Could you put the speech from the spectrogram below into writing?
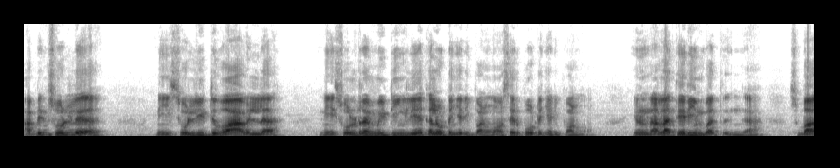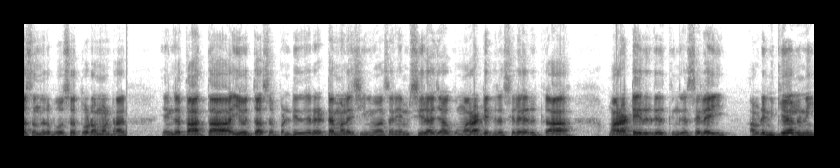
அப்படின்னு சொல்லு. நீ சொல்லிட்டு வா வெளில. நீ சொல்கிற மீட்டிங்லேயே கல் அடிப்பானுவோம் செருப்பு விட்டம் அடிப்பானுவோம் இவனுக்கு நல்லா தெரியும் பார்த்துக்குங்க சுபாஷ் சந்திர போஸை தொடமாட்டார் எங்கள் தாத்தா அயோத்தாச பண்டிதர் எட்டமலை சீனிவாசன் எம்சி ராஜாவுக்கு மராட்டியத்தில் சிலை இருக்கா? மராட்டியருக்கு இருக்கு இங்கே சிலை? அப்படின்னு கேளு நீ.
